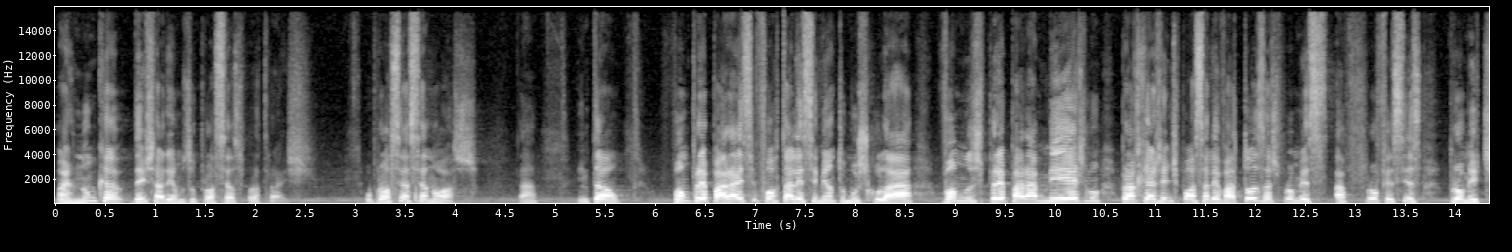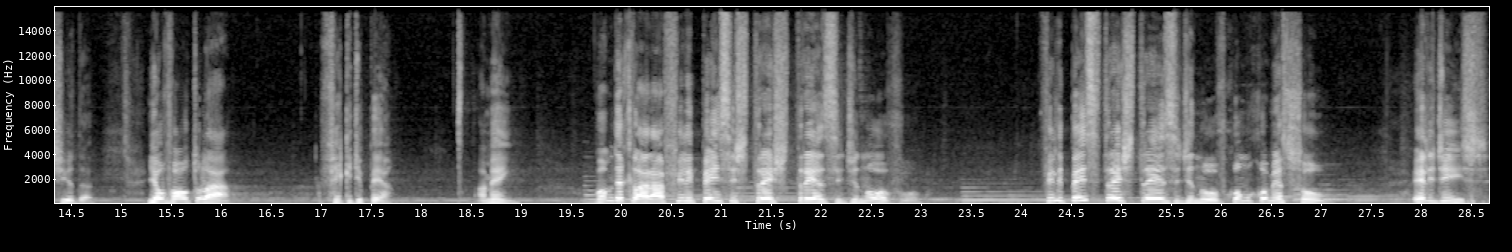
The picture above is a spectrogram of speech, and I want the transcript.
Mas nunca deixaremos o processo para trás. O processo é nosso, tá? Então, Vamos preparar esse fortalecimento muscular, vamos nos preparar mesmo para que a gente possa levar todas as, as profecias prometidas. E eu volto lá. Fique de pé. Amém? Vamos declarar Filipenses 3,13 de novo. Filipenses 3,13 de novo, como começou. Ele diz:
